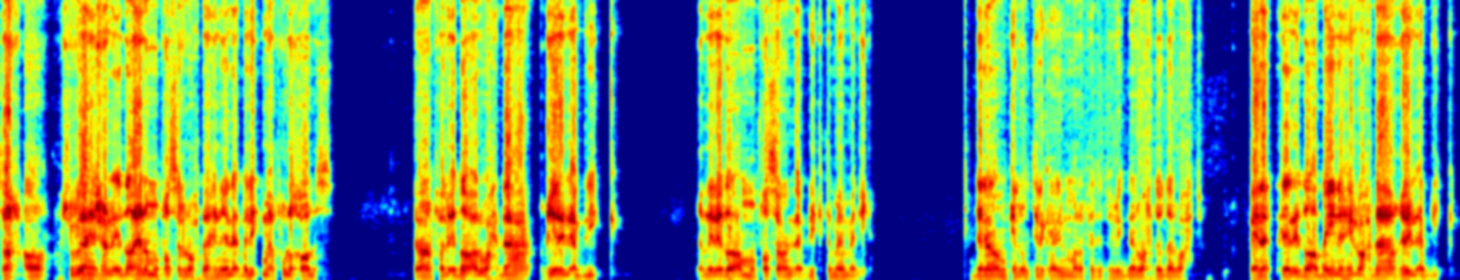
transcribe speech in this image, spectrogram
صح؟ آه. شوف عشان الإضاءة هنا منفصلة لوحدها. هنا الاباليك مقفولة خالص. تمام؟ فالإضاءة لوحدها غير الأبليك. يعني الإضاءة منفصلة عن الأبليك تماما يعني. ده أنا ممكن قلت لك عليه المرة اللي فاتت. ده لوحده وده لوحده. فهنا تلاقي الإضاءة باينة هي لوحدها غير الأبليك.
